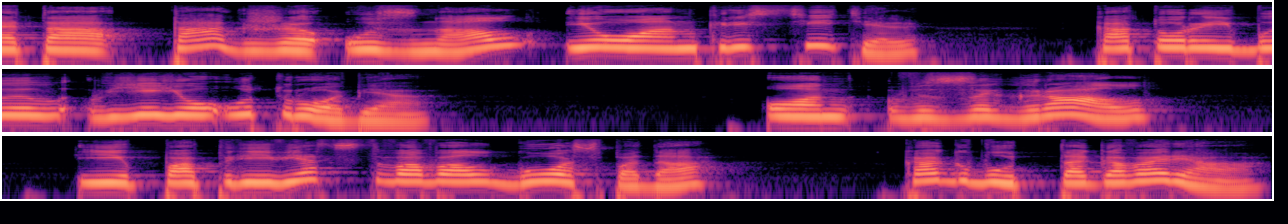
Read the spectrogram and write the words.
Это также узнал Иоанн Креститель, который был в ее утробе. Он взыграл и поприветствовал Господа, как будто говоря,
